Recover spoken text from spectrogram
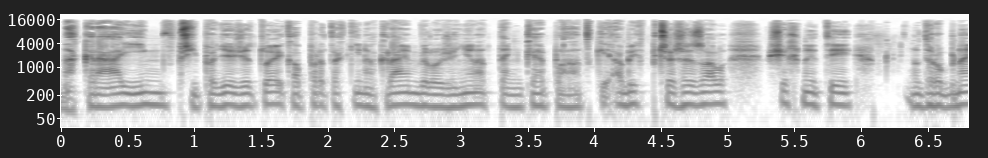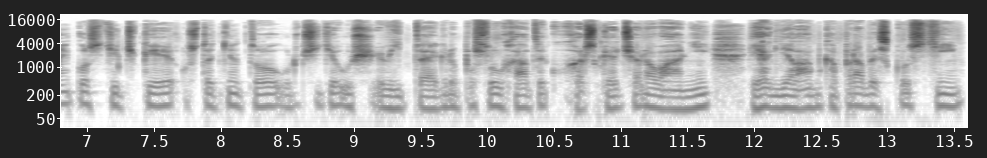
nakrájím, v případě, že to je kapr, tak ji nakrájím vyloženě na tenké plátky, abych přeřezal všechny ty drobné kostičky. Ostatně to určitě už víte, kdo posloucháte kuchařské čarování, jak dělám kapra bez kostí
